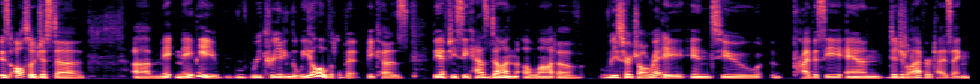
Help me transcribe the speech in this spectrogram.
is also just a uh, may- maybe recreating the wheel a little bit because the FTC has done a lot of research already into privacy and digital advertising.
